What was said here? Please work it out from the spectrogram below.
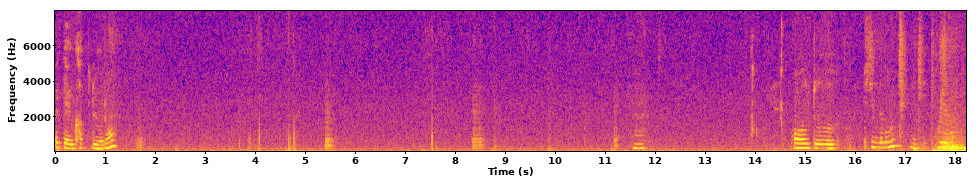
Bekleyin katlıyorum. Oldu. Şimdi bunu çıkmayacak. Koyalım.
